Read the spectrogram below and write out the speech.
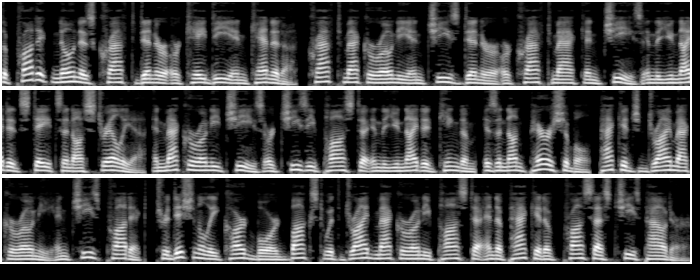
The product known as Kraft Dinner or KD in Canada, Kraft Macaroni and Cheese Dinner or Kraft Mac and Cheese in the United States and Australia, and macaroni cheese or cheesy pasta in the United Kingdom, is a non-perishable, packaged dry macaroni and cheese product, traditionally cardboard boxed with dried macaroni pasta and a packet of processed cheese powder.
